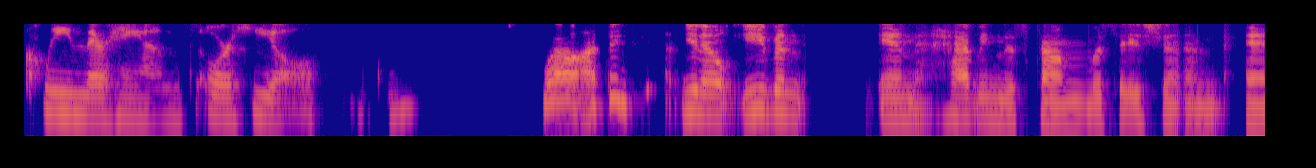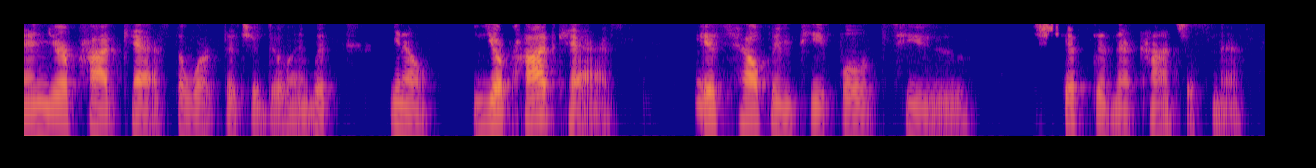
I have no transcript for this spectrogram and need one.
clean their hands or heal well, I think, you know, even in having this conversation and your podcast, the work that you're doing with, you know, your podcast is helping people to shift in their consciousness.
